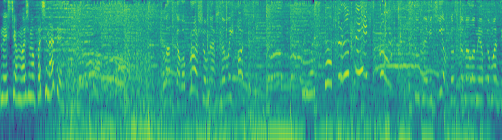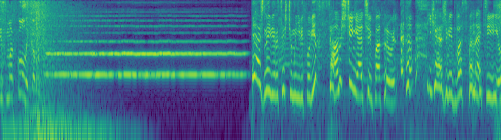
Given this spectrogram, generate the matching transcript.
Ну що, можемо починати? Ласкаво прошу в наш новий офіс. Просто крутецько! Тут навіть є вдосконалений автомат зі смаколиками. Аж не віриться, що мені відповів сам щенячий патруль. Я ж від вас фанатію.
